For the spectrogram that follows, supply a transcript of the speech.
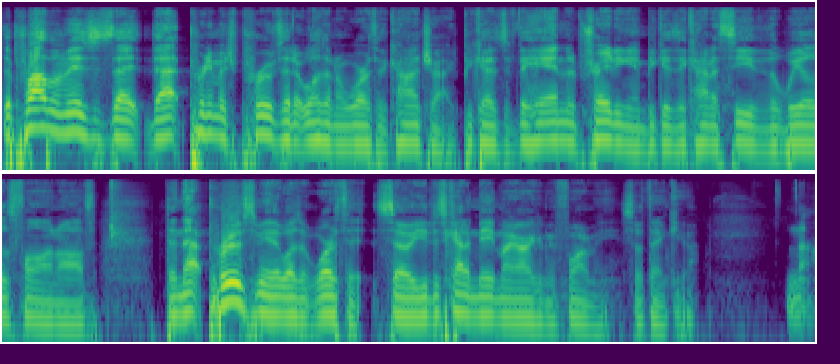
the problem is is that that pretty much proves that it wasn't a worth it contract because if they ended up trading him because they kind of see the wheels falling off then that proves to me that it wasn't worth it. So you just kind of made my argument for me. So thank you. No,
